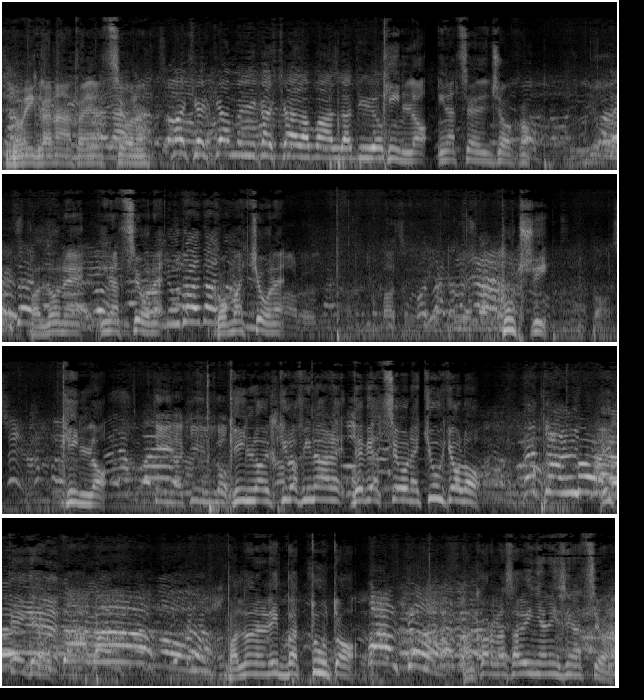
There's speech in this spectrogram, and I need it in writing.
E. Noi Granata in azione. Ma cerchiamo di cacciare la palla, Dio! Chillo in azione di gioco. Pallone in azione con Macchione. Pucci. Chillo. Chillo il tiro finale, deviazione, Chiuchiolo. Il Tegre. Pallone ribattuto. Ancora la Savignanese in azione.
